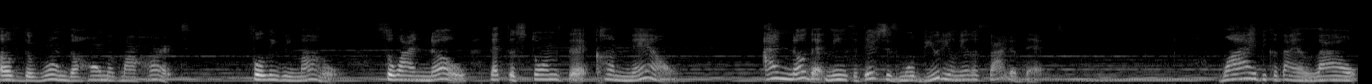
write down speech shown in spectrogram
of the room, the home of my heart, fully remodeled. So I know that the storms that come now, I know that means that there's just more beauty on the other side of that. Why? Because I allowed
